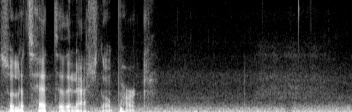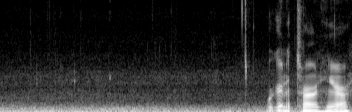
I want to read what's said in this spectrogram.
So let's head to the national park. We're gonna turn here.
